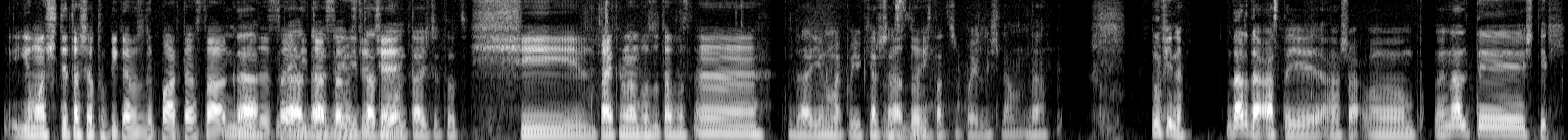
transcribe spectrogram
Eu m-am și detașat un pic, că ai văzut de partea asta Da, când s-a editat asta, de nu știu editat, de ce. montaj, de tot. Și după aia când l-am văzut a fost... Uh, Da, eu nu mai pot, eu chiar și La asta am doi. stat pe ele și le-am, da. În fine, dar da, asta e așa. Um, În alte știri.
